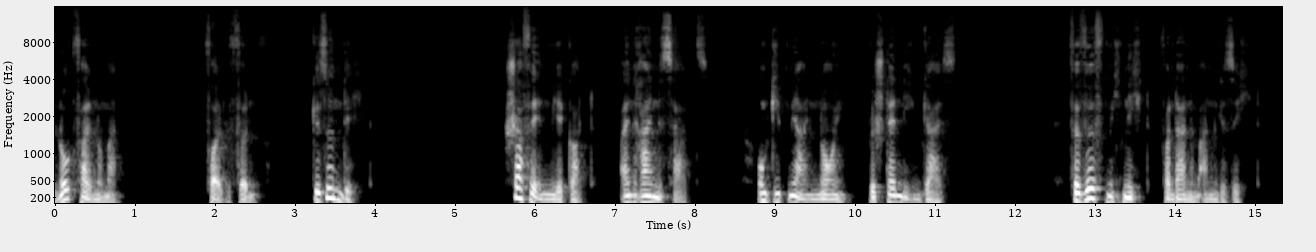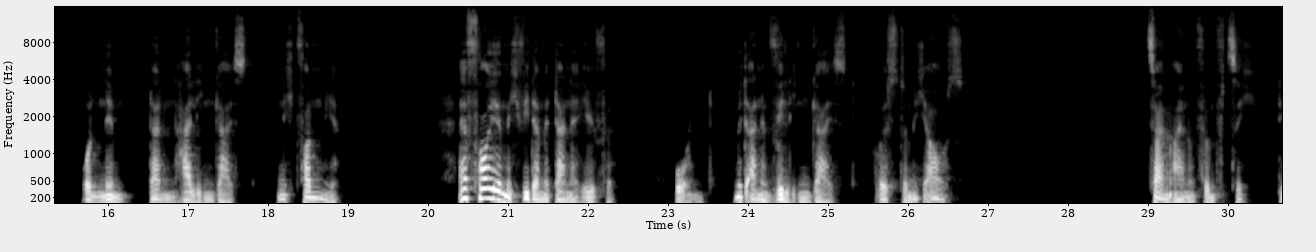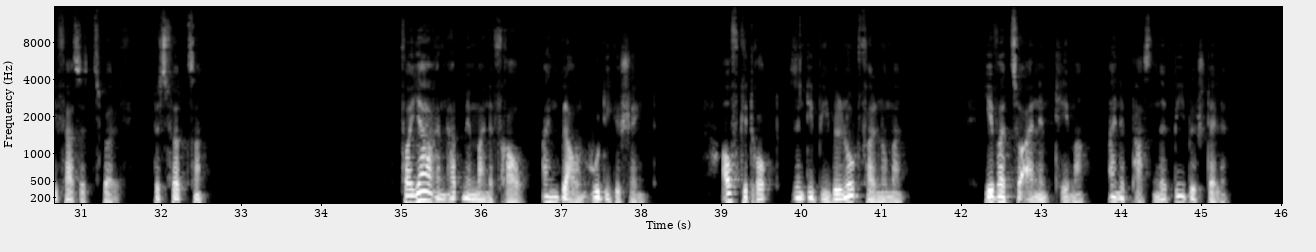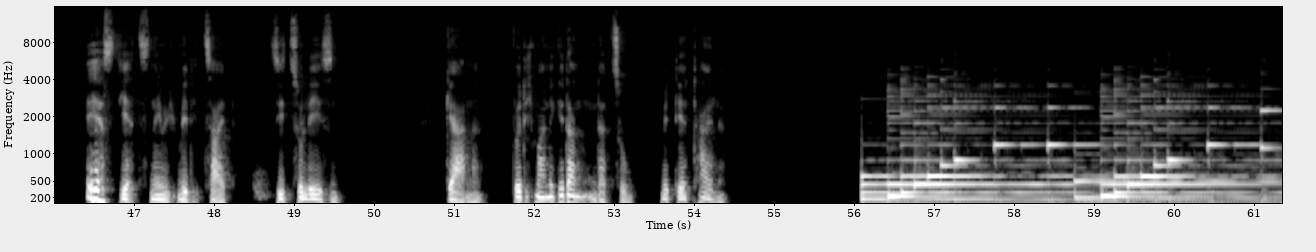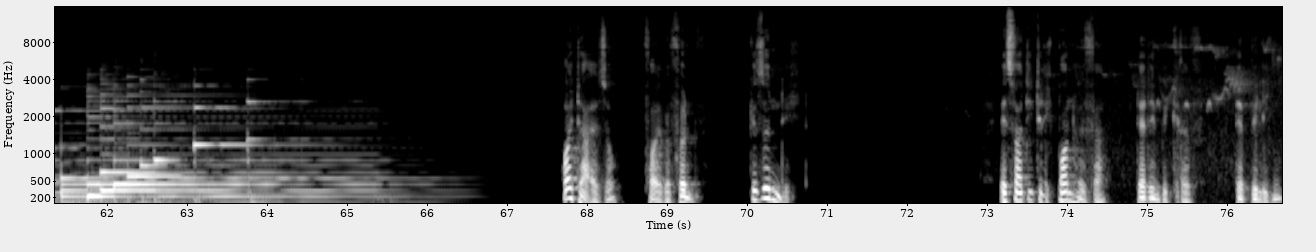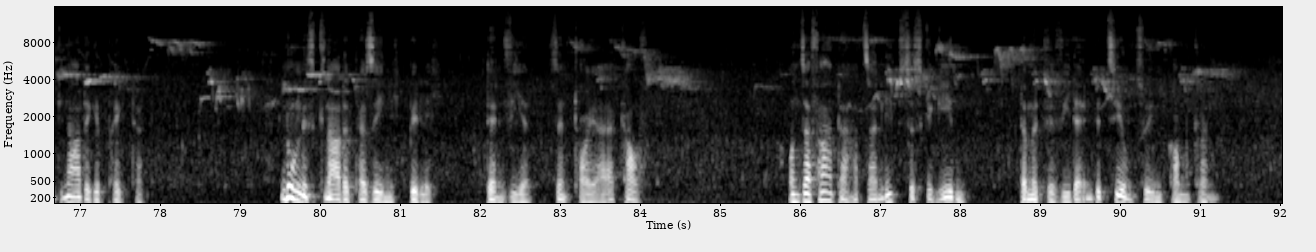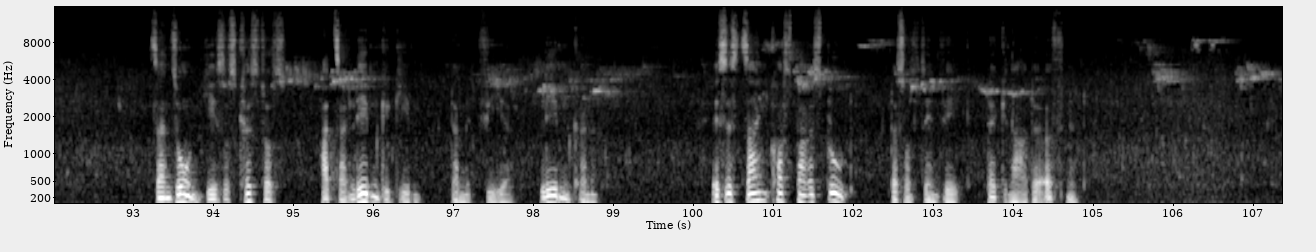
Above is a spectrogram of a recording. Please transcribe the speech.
Notfallnummern. Folge 5. Gesündigt. Schaffe in mir Gott ein reines Herz und gib mir einen neuen, beständigen Geist. Verwirf mich nicht von deinem Angesicht und nimm deinen Heiligen Geist nicht von mir. Erfreue mich wieder mit deiner Hilfe und mit einem willigen Geist rüste mich aus. Psalm 51, die Verse 12 bis 14. Vor Jahren hat mir meine Frau einen blauen Hoodie geschenkt. Aufgedruckt sind die Bibelnotfallnummern. Jeweils zu einem Thema eine passende Bibelstelle. Erst jetzt nehme ich mir die Zeit, sie zu lesen. Gerne würde ich meine Gedanken dazu mit dir teilen. Heute also Folge 5. Gesündigt. Es war Dietrich Bonhoeffer, der den Begriff der billigen Gnade geprägt hat. Nun ist Gnade per se nicht billig, denn wir sind teuer erkauft. Unser Vater hat sein Liebstes gegeben, damit wir wieder in Beziehung zu ihm kommen können. Sein Sohn Jesus Christus hat sein Leben gegeben, damit wir leben können. Es ist sein kostbares Blut, das uns den Weg der Gnade öffnet.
